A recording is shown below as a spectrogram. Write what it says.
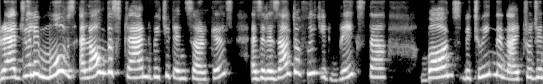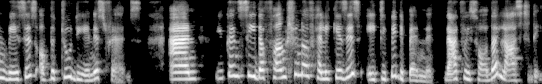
gradually moves along the strand which it encircles, as a result of which it breaks the bonds between the nitrogen bases of the two DNA strands. And you can see the function of helicase is ATP dependent. That we saw the last day.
